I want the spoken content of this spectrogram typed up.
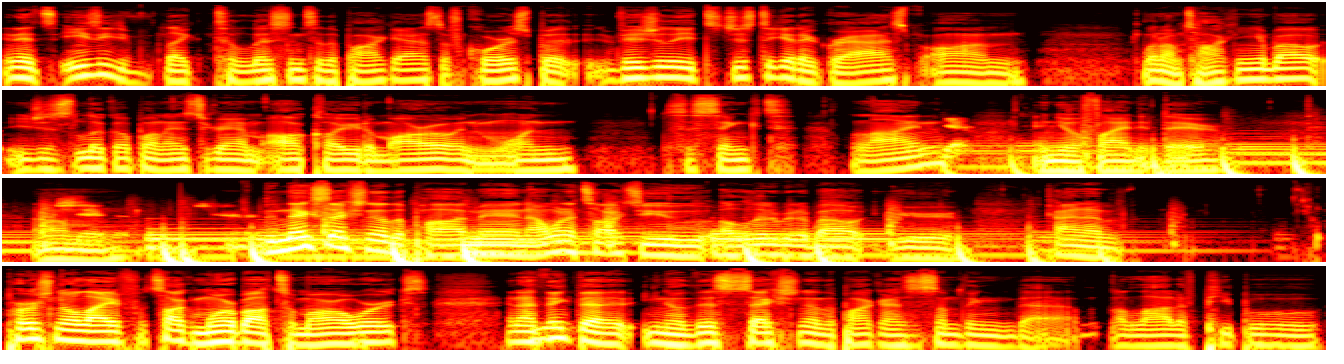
And it's easy, like to listen to the podcast, of course, but visually, it's just to get a grasp on what I'm talking about, you just look up on Instagram, I'll call you tomorrow in one succinct line, yeah. and you'll find it there. Um, the next section of the pod, man, I want to talk to you a little bit about your kind of personal life. Let's talk more about Tomorrow Works. And I think that, you know, this section of the podcast is something that a lot of people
